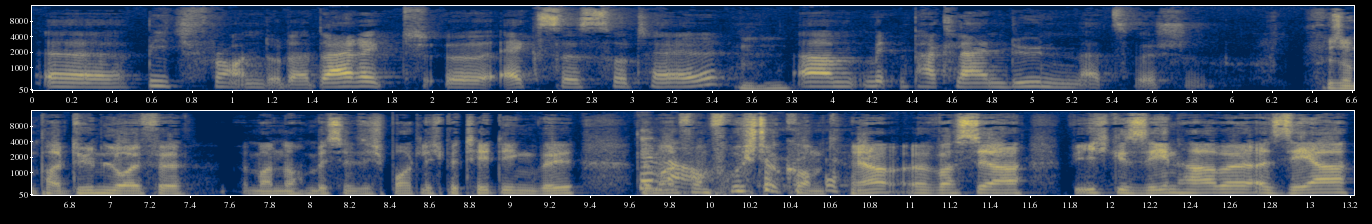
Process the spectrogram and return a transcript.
äh, Beachfront oder Direct äh, Access Hotel mhm. ähm, mit ein paar kleinen Dünen dazwischen. Für so ein paar Dünenläufe, wenn man noch ein bisschen sich sportlich betätigen will, wenn man genau. vom Frühstück kommt, ja, was ja, wie ich gesehen habe, sehr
